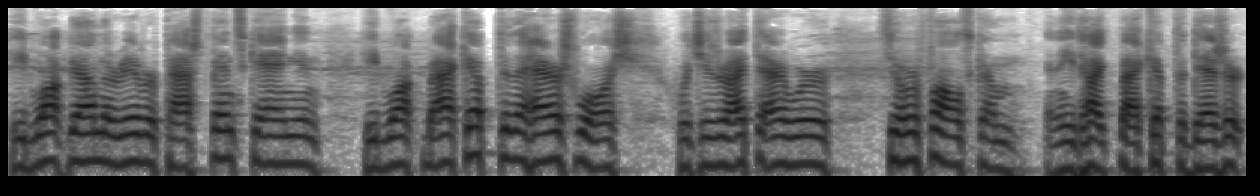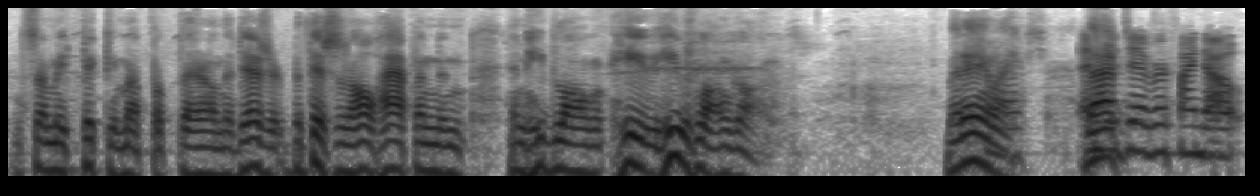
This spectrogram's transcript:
He'd walk down the river past Fence Canyon. He'd walk back up to the Harris Wash, which is right there where Silver Falls come, and he'd hike back up the desert, and somebody picked him up up there on the desert. But this has all happened, and, and he'd long he he was long gone. But anyway, Gosh. And that did you ever find out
